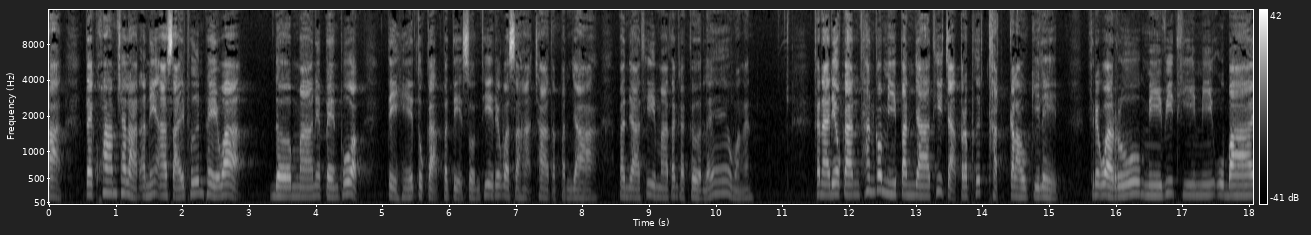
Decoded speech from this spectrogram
ลาด แต่ความฉลาดอันนี้อาศัยพื้นเพว่าเดิมมาเนี่ยเป็นพวกติเหตุกะปฏิสนที่เรียกว่าสหชาตปัญญา ปัญญาที่มาตั้งแต่เกิดแล้วว่างั้นขณะเดียวกันท่านก็มีปัญญาที่จะประพฤติขัดเกลากิเลส เรียกว่ารู้มีวิธีมีอุบาย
